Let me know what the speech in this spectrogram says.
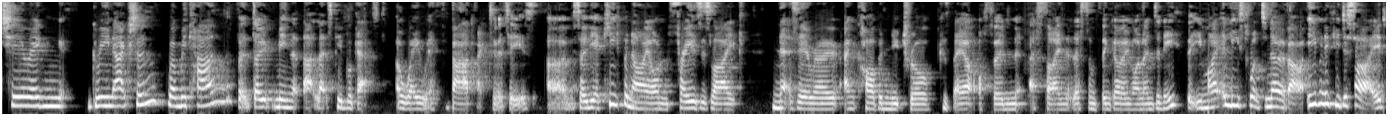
cheering green action when we can, but don't mean that that lets people get away with bad activities. Um, so yeah, keep an eye on phrases like net zero and carbon neutral because they are often a sign that there's something going on underneath that you might at least want to know about, even if you decide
